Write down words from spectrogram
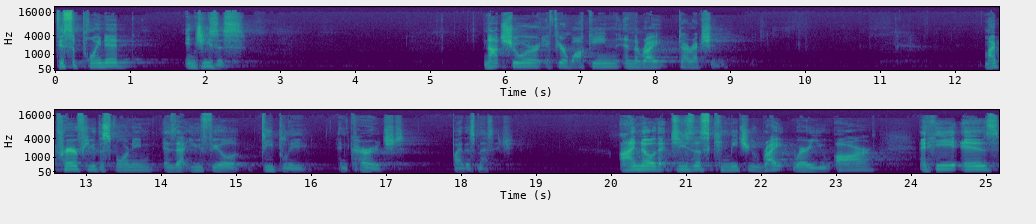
Disappointed in Jesus. not sure if you're walking in the right direction. My prayer for you this morning is that you feel deeply encouraged by this message. I know that Jesus can meet you right where you are, and He is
